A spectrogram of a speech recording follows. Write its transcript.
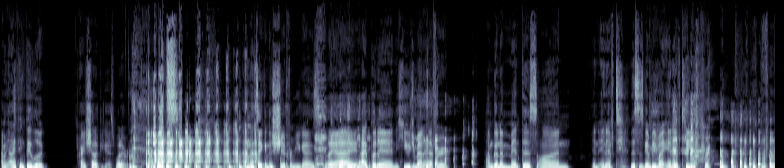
I mean, I think they look. All right, shut up, you guys. Whatever. I'm not taking this shit from you guys. Like, I I put in a huge amount of effort. I'm gonna mint this on an NFT. This is gonna be my NFT for for,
